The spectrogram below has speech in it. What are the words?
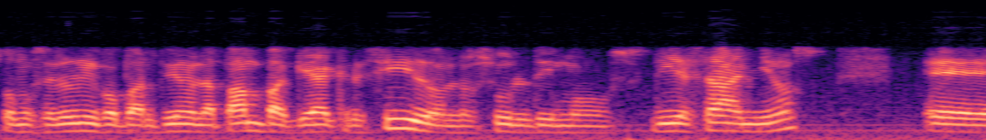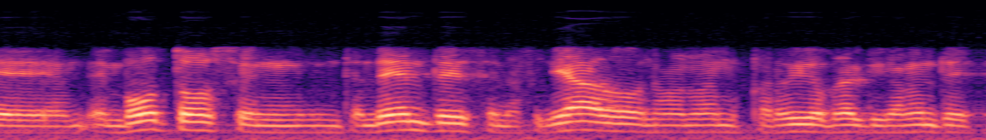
Somos el único partido en La Pampa que ha crecido en los últimos 10 años, eh, en votos, en intendentes, en afiliados, no, no hemos perdido prácticamente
